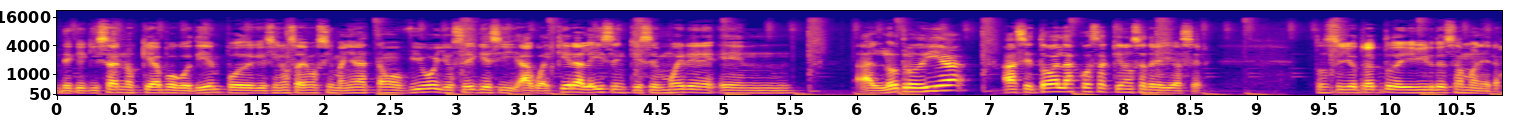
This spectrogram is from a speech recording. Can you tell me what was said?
de que quizás nos queda poco tiempo, de que si no sabemos si mañana estamos vivos, yo sé que si a cualquiera le dicen que se muere en, al otro día, hace todas las cosas que no se atrevió a hacer. Entonces yo trato de vivir de esa manera.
